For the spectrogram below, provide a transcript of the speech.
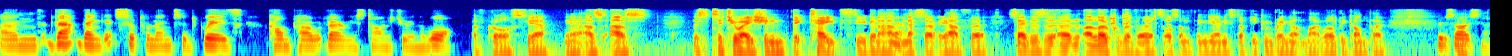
and that then gets supplemented with compo at various times during the war Of course, yeah, yeah. As as the situation dictates, you're going to have Yeah. necessarily have, uh, say, there's a, a local reverse or something. The only stuff you can bring up might well be compo. Precisely.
